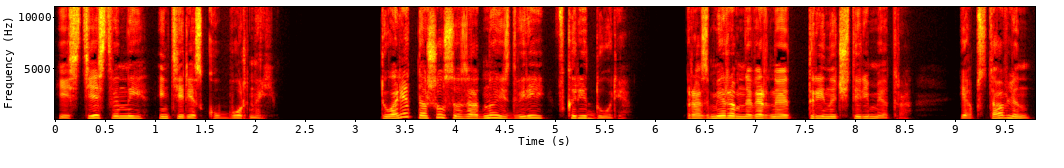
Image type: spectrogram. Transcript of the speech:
естественный интерес к уборной. Туалет нашелся за одной из дверей в коридоре. Размером, наверное, 3 на 4 метра. И обставлен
